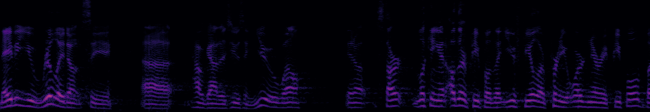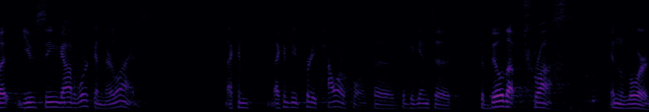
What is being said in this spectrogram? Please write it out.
Maybe you really don't see uh, how God is using you. Well, you know, start looking at other people that you feel are pretty ordinary people, but you've seen God work in their lives. That can that can be pretty powerful to, to begin to, to build up trust in the Lord.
